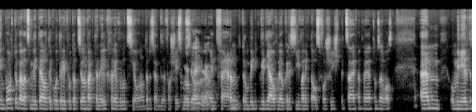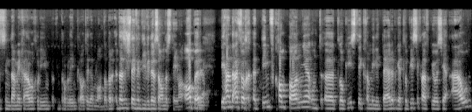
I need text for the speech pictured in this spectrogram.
in Portugal hat das Militär halt eine gute Reputation wegen der Nelke-Revolution, oder? Sie haben den Faschismus okay, ja, ja, entfernt, darum wird ich auch ein bisschen aggressiv, wenn ich als Faschist bezeichnet werde und sowas. Ähm, und meine Eltern sind nämlich auch ein bisschen im Problem gerade in dem Land, aber das ist definitiv wieder ein anderes Thema. Aber ja. die haben einfach eine Impfkampagne und äh, die Logistik am Militär übergeben. Die Logistik läuft bei uns ja auch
